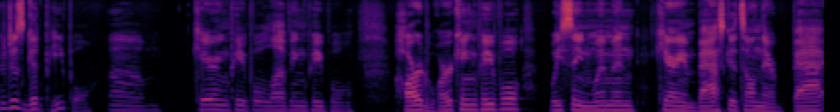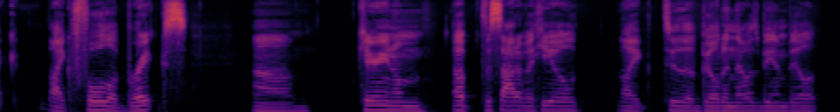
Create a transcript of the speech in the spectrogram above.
they're just good people, um, caring people, loving people, hardworking people. We've seen women carrying baskets on their back, like full of bricks, um, carrying them up the side of a hill, like to the building that was being built.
